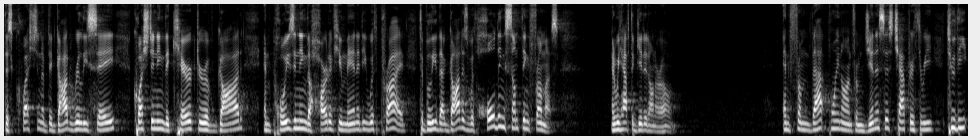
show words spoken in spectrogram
this question of did God really say, questioning the character of God and poisoning the heart of humanity with pride to believe that God is withholding something from us and we have to get it on our own. And from that point on, from Genesis chapter 3 to the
